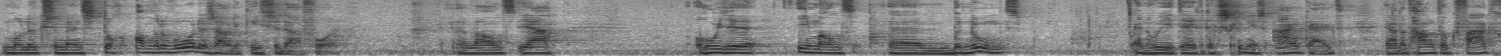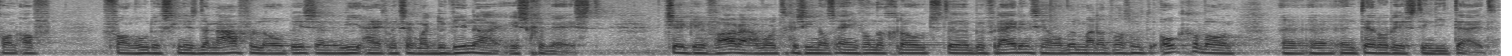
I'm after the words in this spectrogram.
Molukse mensen toch andere woorden zouden kiezen daarvoor. Eh, want ja, hoe je iemand uh, benoemt en hoe je tegen de geschiedenis aankijkt, ja, dat hangt ook vaak gewoon af van hoe de geschiedenis daarna verlopen is en wie eigenlijk zeg maar, de winnaar is geweest. Che Guevara wordt gezien als een van de grootste bevrijdingshelden, maar dat was natuurlijk ook gewoon uh, een terrorist in die tijd.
